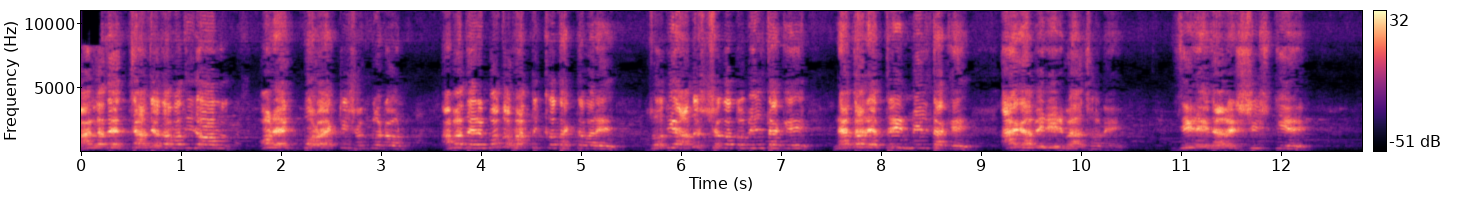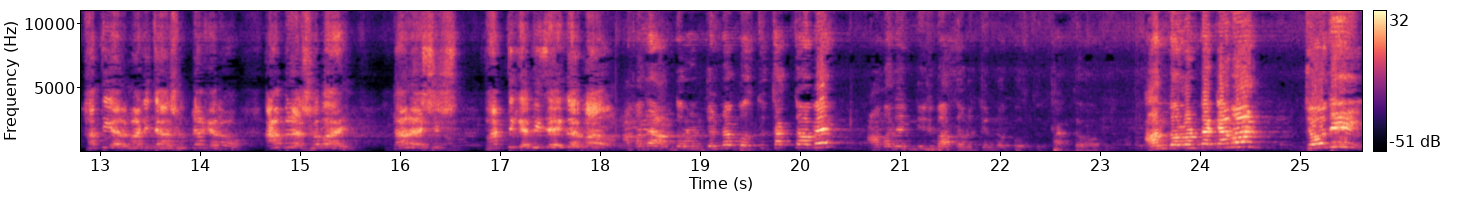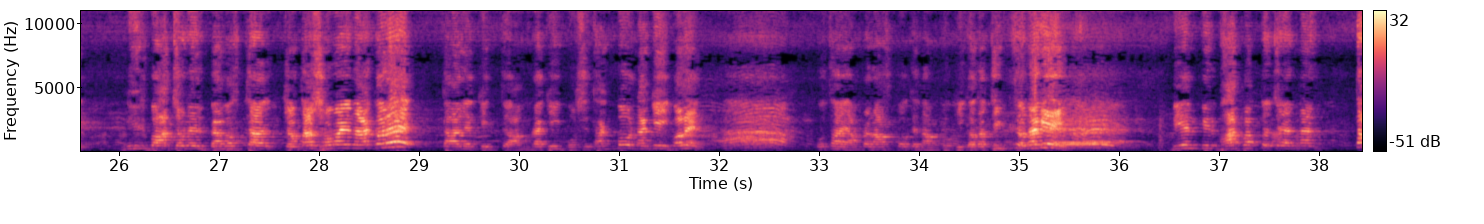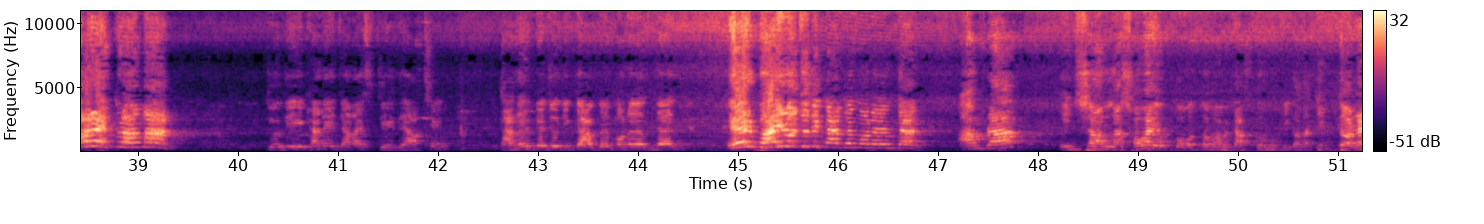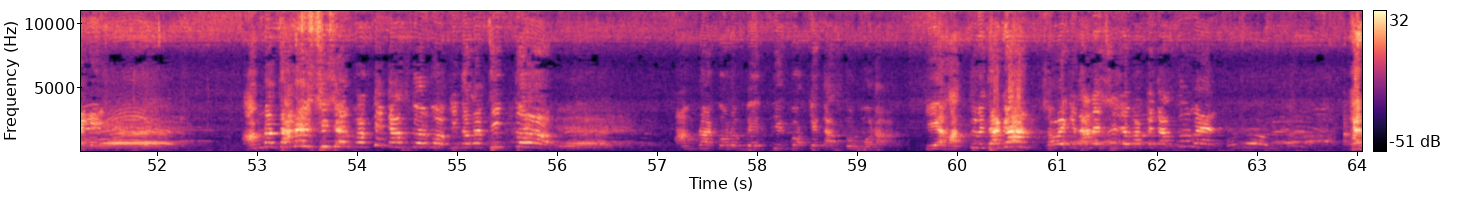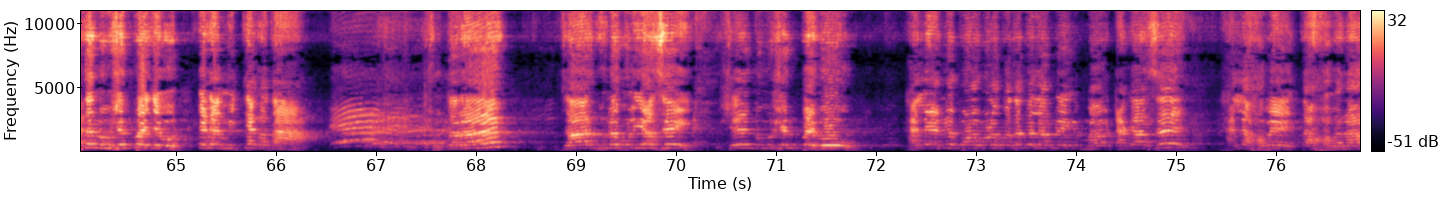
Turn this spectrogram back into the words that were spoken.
বাংলাদেশ জাতীয়তাবাদী দল অনেক বড় একটি সংগঠন। আমাদের মত পার্থক্য থাকতে পারে যদি আদর্শগত মিল থাকে, নেতা নেত্রীর মিল থাকে, আগামী নির্বাচনে যিনি ধানের শীষ দিয়ে হাতিয়ার মাটিতে আসুক না কেন, আমরা সবাই ধানের শীষ প্রার্থীকে বিজয়ী করব। আমাদের আন্দোলনের জন্য প্রস্তুত থাকতে হবে, আমাদের নির্বাচনের জন্য প্রস্তুত থাকতে হবে। আন্দোলনটা কেমন? যদি নির্বাচনের ব্যবস্থা যথাসময়ে না করে তাহলে কিন্তু আমরা কি বসে থাকব নাকি? বলেন। কোথায় আমরা রাজপথে নামবো? কি কথা, ঠিক তো নাকি? বিএনপির ভারপ্রাপ্ত চেয়ারম্যান তারেক রহমান। যদি এখানে যারা স্টেজে আছেন, তাদেরকে যদি কাউকে মনোনয়ন দেন, এর বাইরেও যদি কাউকে মনোনয়ন দেন, আমরা ইনশাআল্লাহ সবাই ঐক্যবদ্ধভাবে কাজ করব। কি কথা, ঠিক তো নাকি? আমরা ধানের শীষের পক্ষে কাজ করব কি কথা ঠিক তো আমরা কোন ব্যক্তির পক্ষে কাজ করব না। কি হাত তুলে দেখান? সবাইকে ধানের শীষের পক্ষে কাজ করবেন। হাতের হোসেন পাই দেব। এটা মিথ্যা কথা। সুতরাং যার গুণাবলী আছে, সে নুমুসেন পাইব। খালি এমনি বড় বড় কথা বললে আপনি টাকা আছে, খাইলে হবে, তা হবে না।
